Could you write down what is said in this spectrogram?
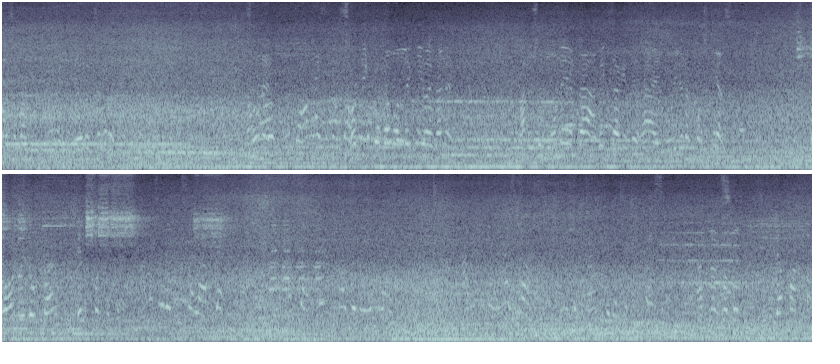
ভাষা মানুষ ব্যবসা করা শোনেন বললে কি হয় জানেন? মানুষের মনে একটা আবেগ জাগে যে হ্যাঁ এই মহিলাটা কষ্টে আছে। তখন ওই লোকটা হেল্প করতে আপনার কথা শুনলাম, মানলাম।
